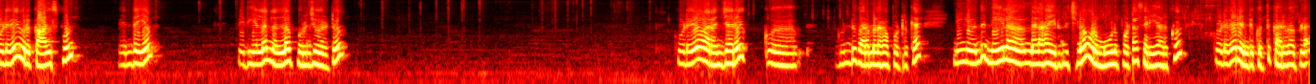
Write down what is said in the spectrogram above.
கூடவே ஒரு கால் ஸ்பூன் வெந்தயம் இதையெல்லாம் நல்லா புரிஞ்சு வரட்டும். கூடவே ஒரு அஞ்சாறு குண்டு வரமிளகா போட்டிருக்கேன். நீங்கள் வந்து நீல மிளகாய் இருந்துச்சுன்னா ஒரு மூணு போட்டால் சரியாக இருக்கும். கூடவே ரெண்டு கொத்து கருவேப்பிலை.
